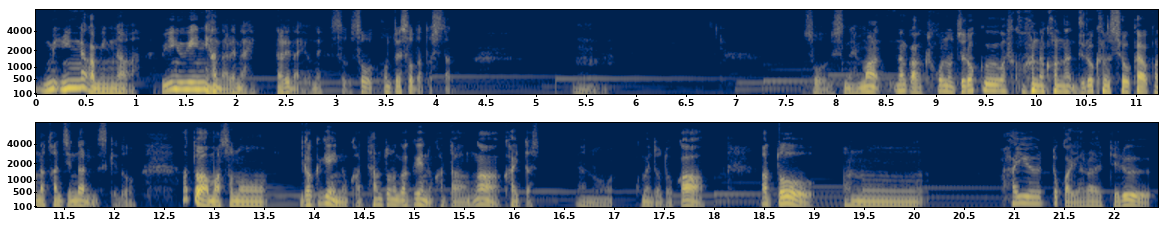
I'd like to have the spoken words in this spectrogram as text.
みみんながみんな、ウィンウィンにはなれない、なれないよね。そそう、本当にそうだとしたら。うん。そうですね。まあ、なんか、この図録は、こんな、こんな、図録の紹介はこんな感じになるんですけど、あとは、まあ、その、学芸員のか、担当の学芸員の方が書いた、あの、コメントとか、あと、あのー、俳優とかやられてる、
